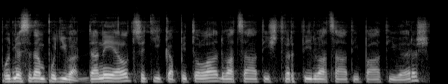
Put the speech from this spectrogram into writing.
Pojďme se tam podívat. Daniel, 3. kapitola, 24. 25. verš.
